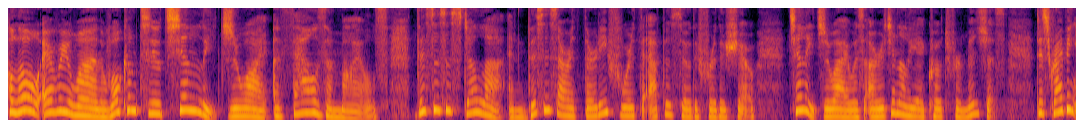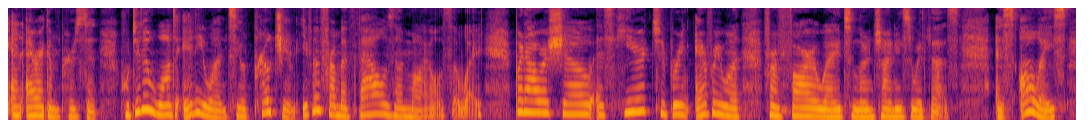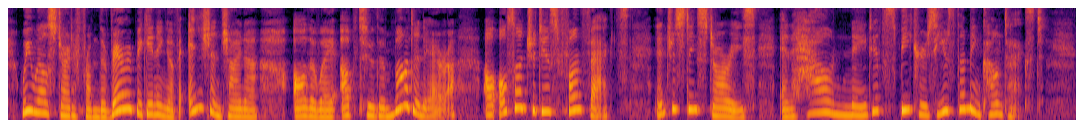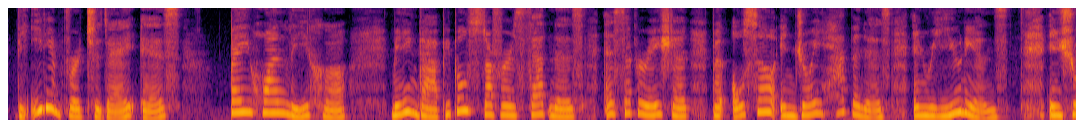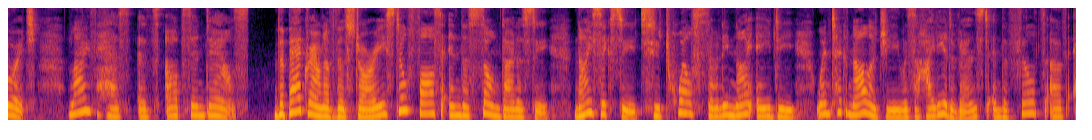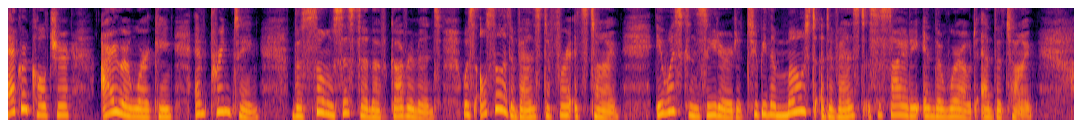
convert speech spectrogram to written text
Hello, everyone. Welcome to 千里之外, a thousand miles. This is Estella, and this is our 34th episode for the show. 千里之外was originally a quote from Mencius, describing an arrogant person who didn't want anyone to approach him even from a thousand miles away. But our show is here to bring everyone from far away to learn Chinese with us. As always, we will start from the very beginning of ancient China all the way up to the modern era. I'll also introduce fun facts, interesting stories, and how native speakers use them in context. The idiom for today is 悲欢离合 meaning that people suffer sadness and separation, but also enjoy happiness and reunions. In short, life has its ups and downs. The background of the story still falls in the Song dynasty, 960 to 1279 AD, when technology was highly advanced in the fields of agriculture, ironworking, and printing. The Song system of government was also advanced for its time. It was considered to be the most advanced society in the world at the time.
